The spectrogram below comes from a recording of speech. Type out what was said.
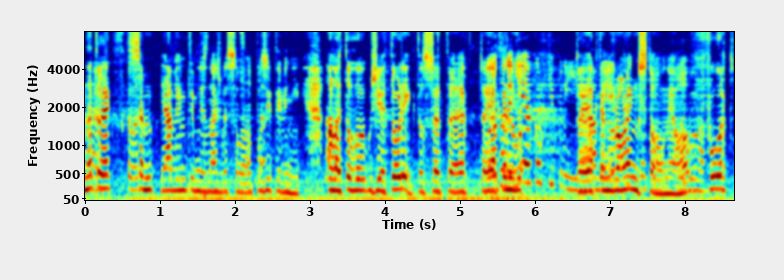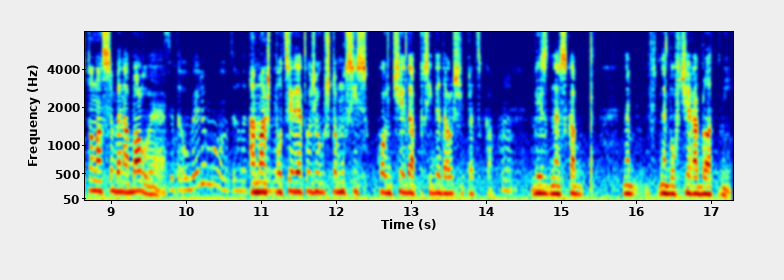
na to, jak schladnout. jsem, já vím, ty mě znáš veselá a pozitivní, ale toho už je tolik, to se, to je, to je jak to ten, není jako vtipný. to je jak ten Rolling jako, Stone, jo, furt to na sebe nabaluje. Já si to uvědomuju, tyhle A máš pocit, jako, že už to musí skončit a přijde další pecka. Ano. Vy dneska, ne, nebo včera blatný,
